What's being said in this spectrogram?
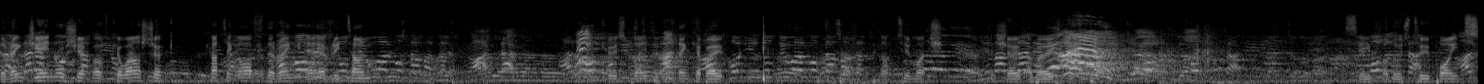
the ring generalship of Kowalczuk cutting off the ring at every turn. Plenty to think about. Not too much to shout about. Save for those two points.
